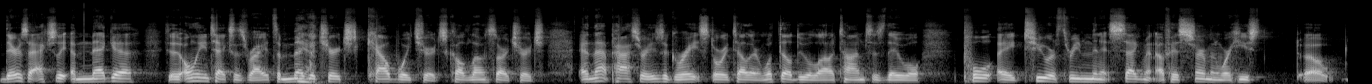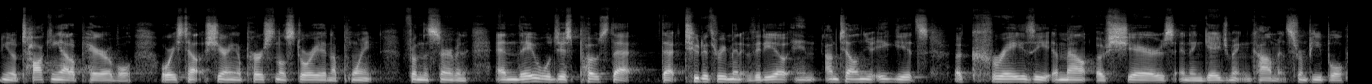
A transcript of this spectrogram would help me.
there's actually a mega only in texas right? It's a mega Yeah. church cowboy church called lone star church. And that pastor is a great storyteller. And what they'll do a lot of times is they will pull a two or three minute segment of his sermon where he's uh, you know, talking out a parable, or he's tell, sharing a personal story and a point from the sermon, and they will just post that that two to three minute video, and I'm telling you, it gets a crazy amount of shares and engagement and comments from people,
